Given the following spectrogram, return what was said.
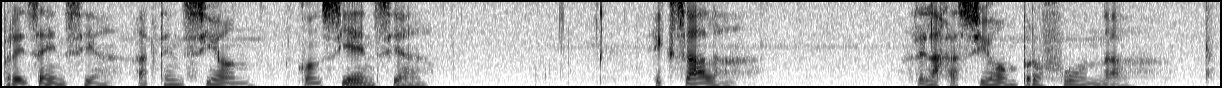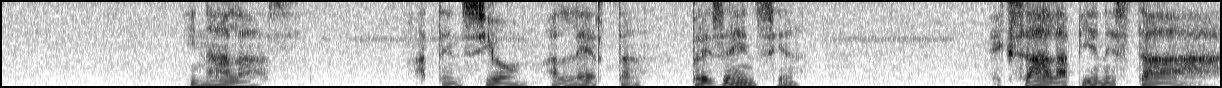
presencia, atención, conciencia. Exhala, relajación profunda. Inhalas, atención, alerta, presencia. Exhala, bienestar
